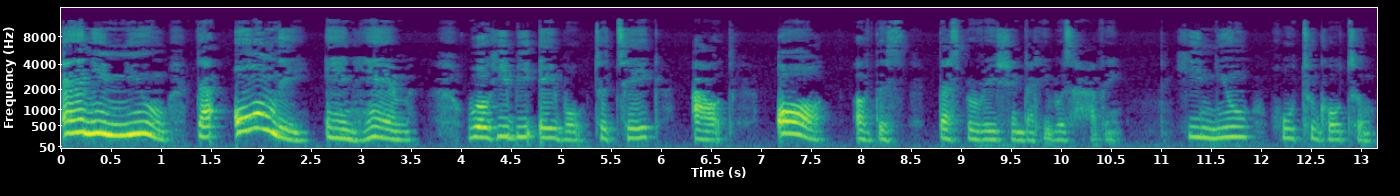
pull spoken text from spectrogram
And he knew that only in him will he be able to take out all of this desperation that he was having. He knew who to go to.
